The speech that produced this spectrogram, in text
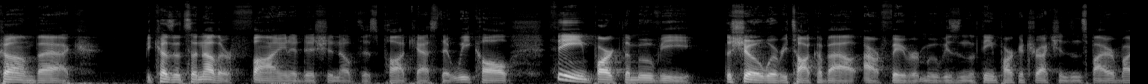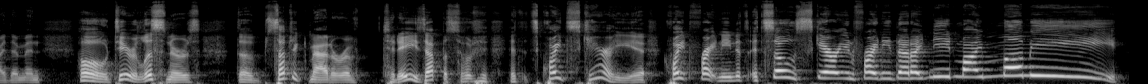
Welcome back. Because it's another fine edition of this podcast that we call Theme Park the Movie, the show where we talk about our favorite movies and the theme park attractions inspired by them. And oh, dear listeners, the subject matter of today's episode it's quite scary, quite frightening. It's it's so scary and frightening that I need my mummy.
